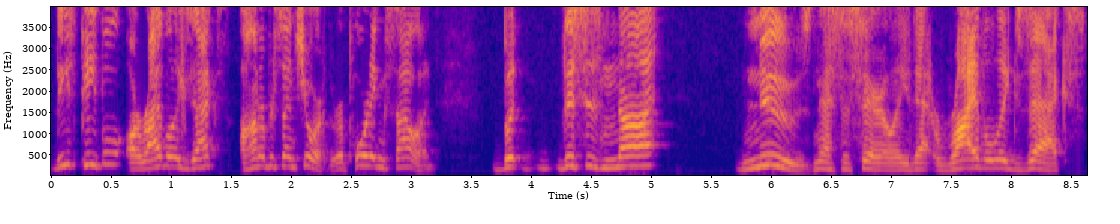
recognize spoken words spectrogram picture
these people are rival execs, 100% sure. The reporting solid. But this is not news necessarily that rival execs,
